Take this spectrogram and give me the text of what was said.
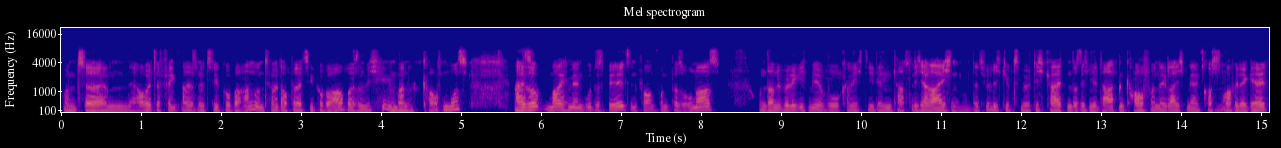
Und ähm, heute fängt alles mit Zielgruppe an und hört auch bei der Zielgruppe auf, weil sie mich irgendwann kaufen muss. Also mache ich mir ein gutes Bild in Form von Personas und dann überlege ich mir, wo kann ich die denn tatsächlich erreichen? Und natürlich gibt es Möglichkeiten, dass ich mir Daten kaufe und dergleichen mehr, kostet auch wieder Geld.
